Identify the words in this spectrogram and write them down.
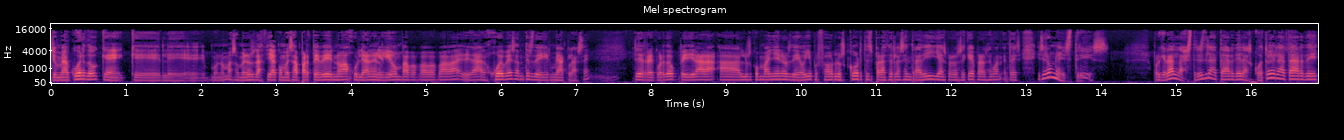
Yo me acuerdo que, que le, bueno, más o menos le hacía como esa parte B, ¿no? A Julián el guion, pa, pa, pa, pa, pa, era el jueves antes de irme a clase. Te recuerdo pedir a, a los compañeros de, oye, por favor, los cortes para hacer las entradillas, para no sé qué, para no sé cuánto. Entonces, eso era un estrés. Porque eran las 3 de la tarde, las 4 de la tarde,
